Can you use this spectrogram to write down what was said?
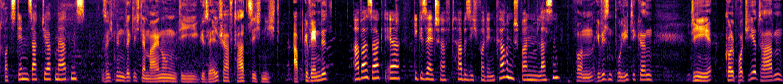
Trotzdem sagt Jörg Mertens, also ich bin wirklich der Meinung, die Gesellschaft hat sich nicht abgewendet. Aber, sagt er, die Gesellschaft habe sich vor den Karren spannen lassen. Von gewissen Politikern, die kolportiert haben,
